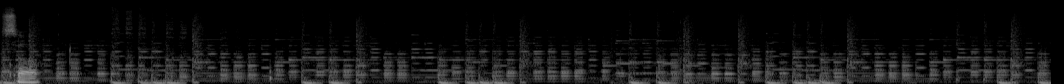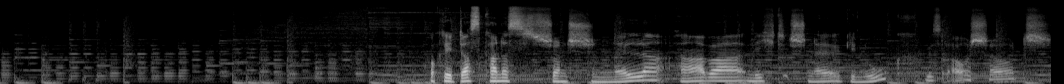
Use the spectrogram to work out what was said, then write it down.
So. Okay, das kann es schon schneller, aber nicht schnell genug, wie es ausschaut,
